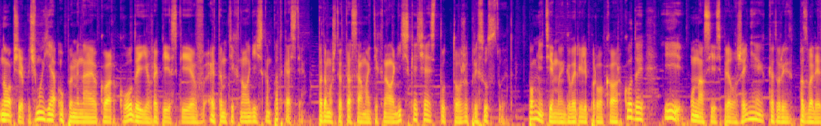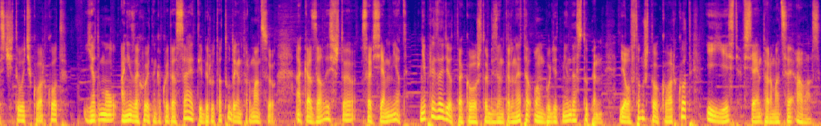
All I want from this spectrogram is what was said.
Но вообще, почему я упоминаю QR-коды европейские в этом технологическом подкасте? Потому что та самая технологическая часть тут тоже присутствует. Помните, мы говорили про QR-коды, и у нас есть приложение, которое позволяет считывать QR-код. Я думал, они заходят на какой-то сайт и берут оттуда информацию. Оказалось, что совсем нет. Не произойдет такого, что без интернета он будет недоступен. Дело в том, что QR-код и есть вся информация о вас.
